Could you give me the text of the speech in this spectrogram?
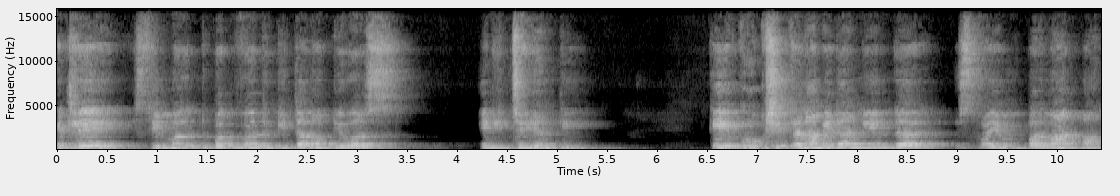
એટલે શ્રીમદ ભગવદ્ ગીતાનો દિવસ, એની જયંતી કે કુરુક્ષેત્રના મેદાનની અંદર સ્વયં પરમાત્મા,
